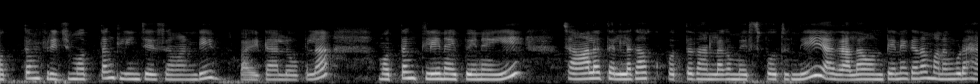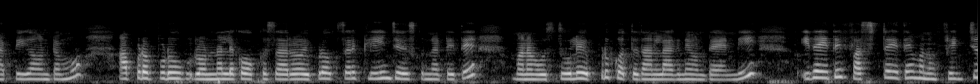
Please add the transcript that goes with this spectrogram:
మొత్తం ఫ్రిడ్జ్ మొత్తం క్లీన్ చేసామండి బయట లోపల మొత్తం క్లీన్ అయిపోయినాయి. చాలా తెల్లగా కొత్త దానిలాగా మెరిసిపోతుంది. అది అలా ఉంటేనే కదా మనం కూడా హ్యాపీగా ఉంటాము. అప్పుడప్పుడు రెండు నెలలకు ఒక్కసారో ఎప్పుడో ఒకసారి క్లీన్ చేసుకున్నట్టయితే మన వస్తువులు ఎప్పుడు కొత్త దానిలాగానే ఉంటాయండి. ఇదైతే ఫస్ట్ అయితే మనం ఫ్రిడ్జ్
